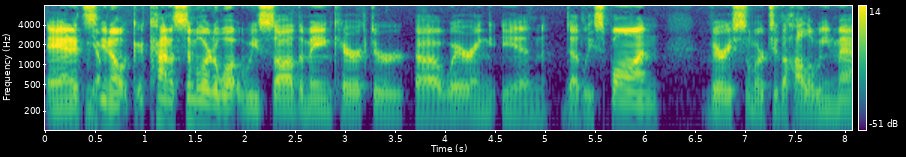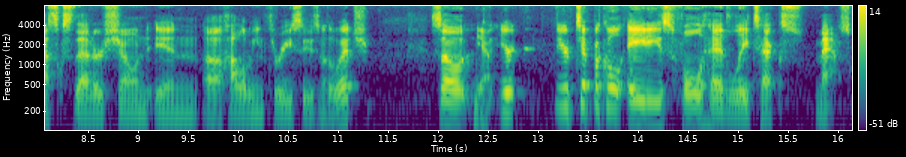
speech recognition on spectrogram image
And it's Yep. you know c- kind of similar to what we saw the main character uh, wearing in Deadly Spawn, very similar to the Halloween masks that are shown in uh, Halloween Three: Season of the Witch. So Yeah. your your typical '80s full head latex mask.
